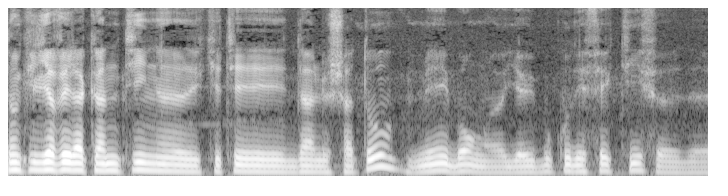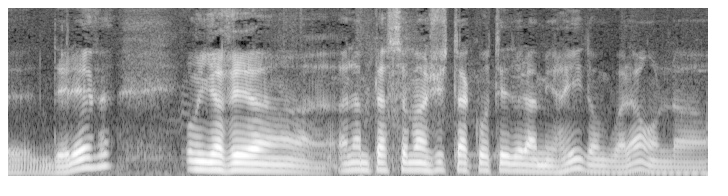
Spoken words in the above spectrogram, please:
Donc il y avait la cantine euh, qui était dans le château, mais bon, euh, il y a eu beaucoup d'effectifs euh, d'élèves. Il y avait un, emplacement juste à côté de la mairie, donc voilà, on a,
